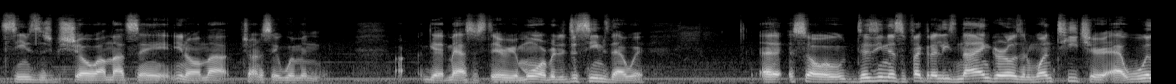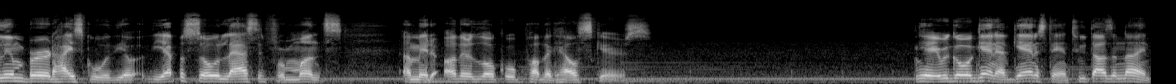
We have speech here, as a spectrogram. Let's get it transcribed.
seems to show. I'm not saying. You know, I'm not trying to say women get mass hysteria more, but it just seems that way. Uh, so dizziness affected at least nine girls and one teacher at William Byrd High School. The, the episode lasted for months amid other local public health scares. Here we go again. Afghanistan, 2009.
